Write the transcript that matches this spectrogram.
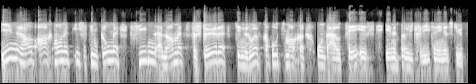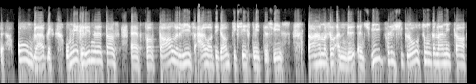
Innerhalb acht Monaten ist es ihm gelungen, seinen Namen zu zerstören, seinen Ruf kaputt zu machen und auch CS in eine neue Krise hineinzustürzen. Unglaublich. Und mich erinnert das äh, fatalerweise auch an die ganze Geschichte mit der Swiss. Da haben wir schon eine, eine schweizerische Grossunternehmung gehabt,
